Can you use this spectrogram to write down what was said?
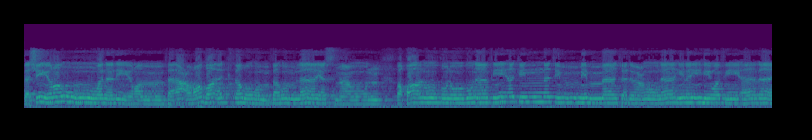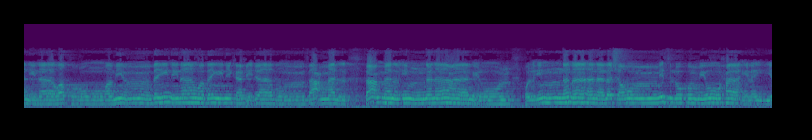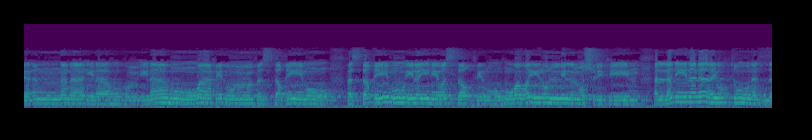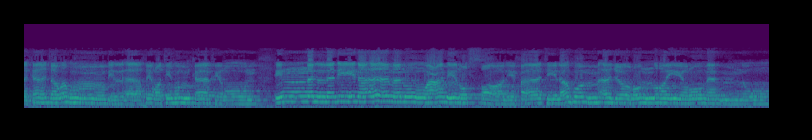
بشيرا ونذيرا فأعرض أكثرهم فهم لا يسمعون وقالوا قلوبنا في أكنة مما تدعونا إليه وفي آذاننا وقر ومن بيننا وبينك حجاب فاعمل فاعمل إننا عاملون قل إنما أنا بشر مثلكم يوحى إلي أنما إلهكم إله واحد فاستقيموا فاستقيموا إليه واستغفروه وويل للمشركين الذين لا يؤتون الزكاة وهم بالآخرة هم كافرون. إن الذين آمنوا وعملوا الصالحات لهم أجر غير ممنون.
